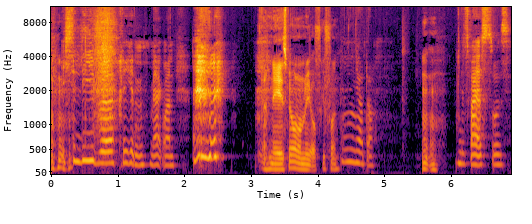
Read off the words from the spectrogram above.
ich liebe reden, merkt man. Ach, nee, ist mir auch noch nicht aufgefallen. Ja, doch. Jetzt weißt du es.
